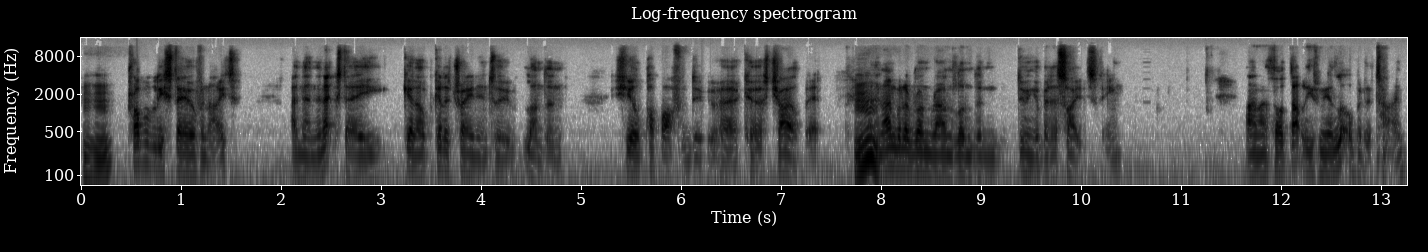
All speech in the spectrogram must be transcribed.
hmm probably stay overnight, and then the next day get up, get a train into London. She'll pop off and do her cursed child bit, Mm. and I'm going to run around London doing a bit of sightseeing. And I thought that leaves me a little bit of time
